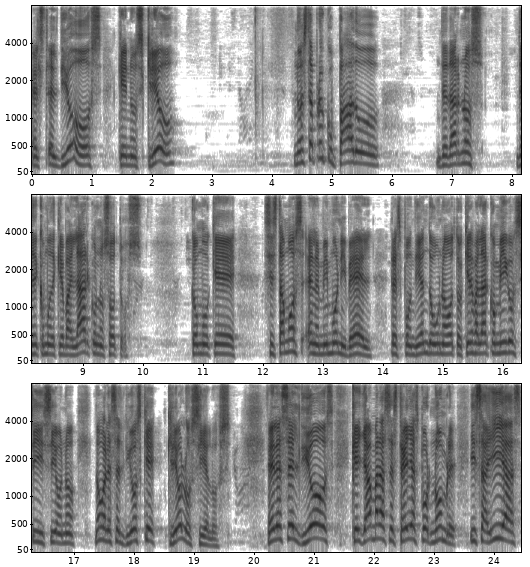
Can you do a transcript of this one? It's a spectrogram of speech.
El, Dios que nos crió no está preocupado de darnos, de como de que bailar con nosotros, como que si estamos en el mismo nivel, respondiendo uno a otro, ¿quieres bailar conmigo? Sí, sí o no. No, Él es el Dios que crió los cielos. Él es el Dios que llama a las estrellas por nombre. Isaías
